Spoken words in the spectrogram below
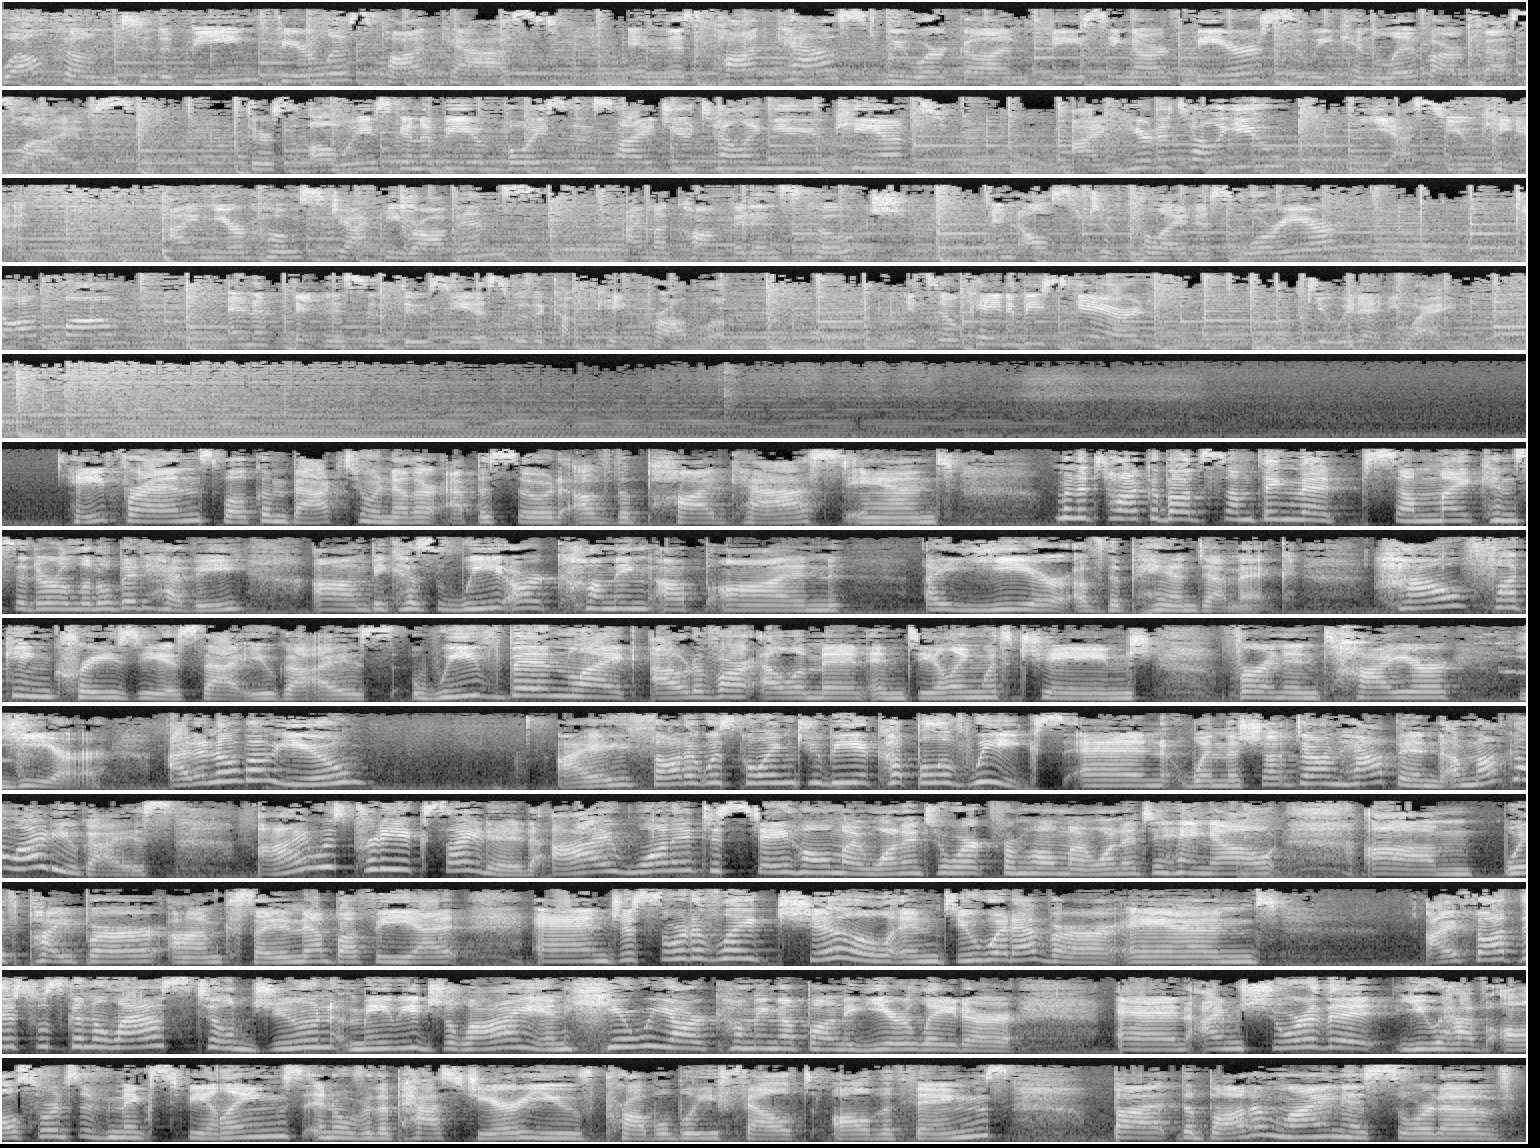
Welcome to the Being Fearless podcast. In this podcast, we work on facing our fears so we can live our best lives. There's always going to be a voice inside you telling you you can't. I'm here to tell you, yes, you can. I'm your host, Jackie Robbins. I'm a confidence coach, an ulcerative colitis warrior, dog mom, and a fitness enthusiast with a cupcake problem. It's okay to be scared. Do it anyway. Hey friends, welcome back to another episode of the podcast and I'm going to talk about something that some might consider a little bit heavy um, because we are coming up on a year of the pandemic. How fucking crazy is that, you guys? We've been like out of our element and dealing with change for an entire year. I don't know about you. I thought it was going to be a couple of weeks. And when the shutdown happened, I'm not going to lie to you guys. I was pretty excited. I wanted to stay home. I wanted to work from home. I wanted to hang out um, with Piper because um, I didn't have Buffy yet, and just sort of like chill and do whatever. And I thought this was going to last till June, maybe July, and here we are coming up on a year later. And I'm sure that you have all sorts of mixed feelings, and over the past year, you've probably felt all the things. But the bottom line is sort of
